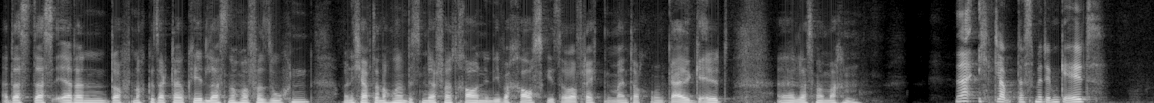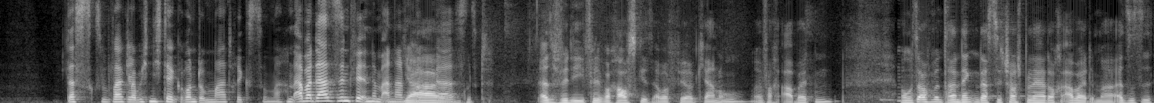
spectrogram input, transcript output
dass, dass er dann doch noch gesagt hat, okay, lass noch mal versuchen und ich habe da noch mal ein bisschen mehr Vertrauen in die Wachowskis, aber vielleicht meint er auch, geil Geld, äh, lass mal machen. Na, ich glaube, das mit dem Geld, das war, glaube ich, nicht der Grund, um Matrix zu machen. Aber da sind wir in einem anderen ja, Podcast. gut. Also für die, für die Wachowskis, aber für Keanu einfach arbeiten. Man muss auch dran denken, dass die Schauspieler halt auch Arbeit immer. Also ist,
